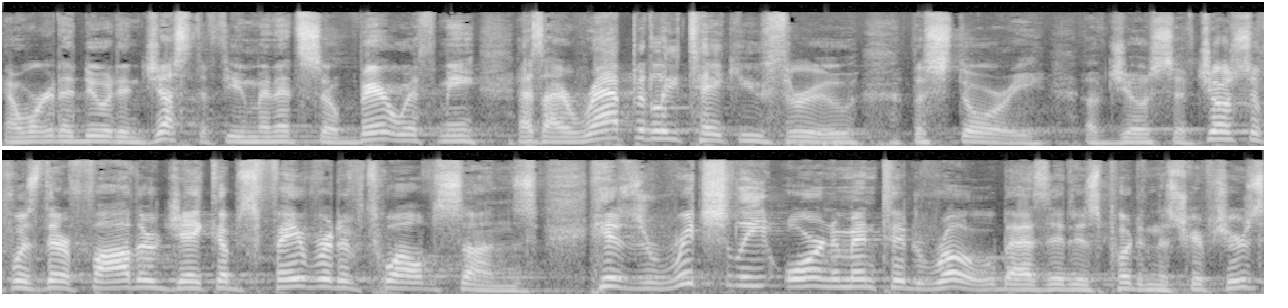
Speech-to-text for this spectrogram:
And we're going to do it in just a few minutes. So bear with me as I rapidly take you through the story of Joseph. Joseph was their father, Jacob's favorite of 12 sons. His richly ornamented robe, as it is put in the scriptures,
